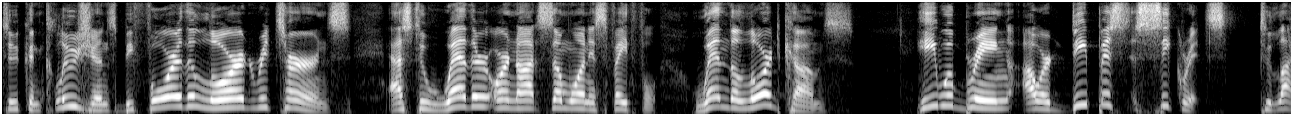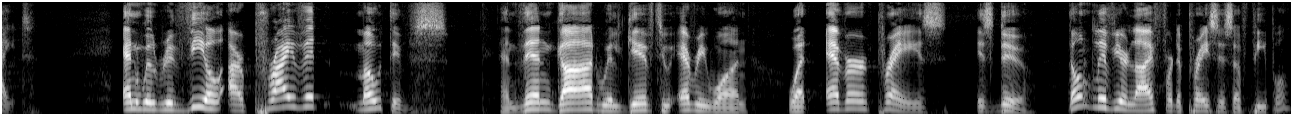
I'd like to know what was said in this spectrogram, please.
to conclusions before the Lord returns as to whether or not someone is faithful. When the Lord comes, He will bring our deepest secrets to light and will reveal our private motives. And then God will give to everyone whatever praise is due. Don't live your life for the praises of people,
